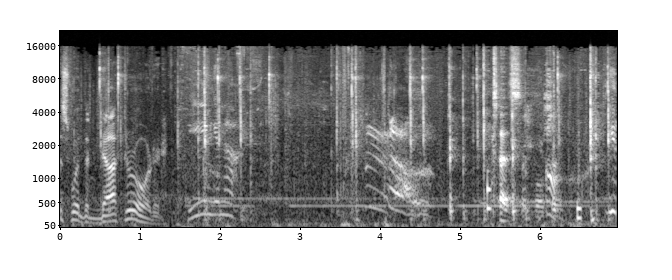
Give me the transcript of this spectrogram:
Just what the doctor ordered. Eating enough. That's some bullshit.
